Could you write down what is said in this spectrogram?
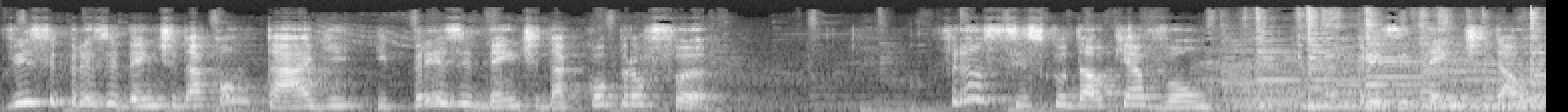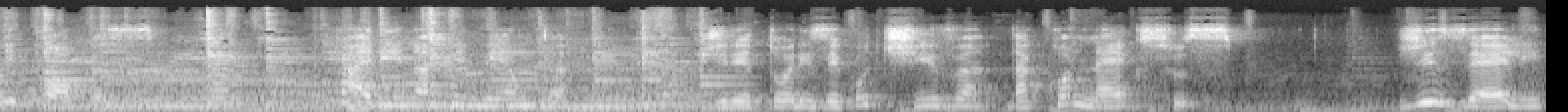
vice-presidente da CONTAG e presidente da COPROFAN. Francisco Dalquiavon, presidente da Unicopas. Karina Pimenta, diretora executiva da Conexus. Gisele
